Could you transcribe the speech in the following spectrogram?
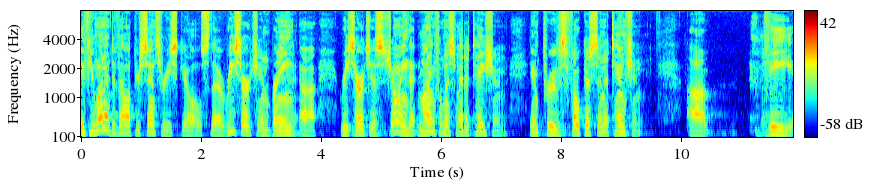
If you want to develop your sensory skills, the research in brain uh, research is showing that mindfulness meditation improves focus and attention. Uh, the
